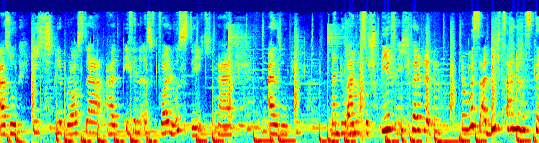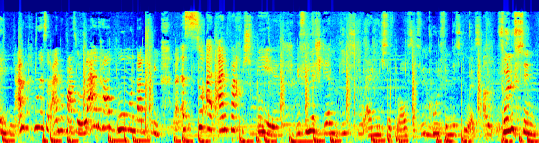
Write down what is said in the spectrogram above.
Also, ich spiele Brawl Stars halt, ich finde es voll lustig, weil, also, wenn du einfach so spielst, ich finde, du, du musst an nichts anderes denken. Einfach nur so, einfach mal so reinhauen, boom und dann spielen. Weil es ist so ein einfaches Spiel. Wie viele Sterne gibst du eigentlich so Brawl Stars? Wie cool findest du es? Also, Fünf sind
